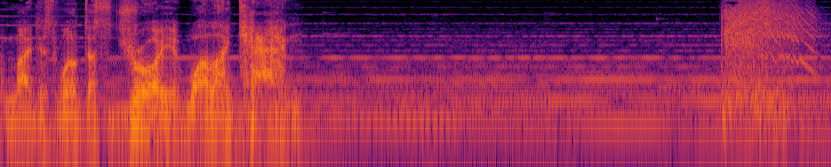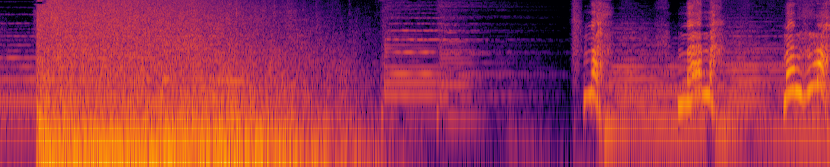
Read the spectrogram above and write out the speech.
I might as well destroy it while I can. My, my, my,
